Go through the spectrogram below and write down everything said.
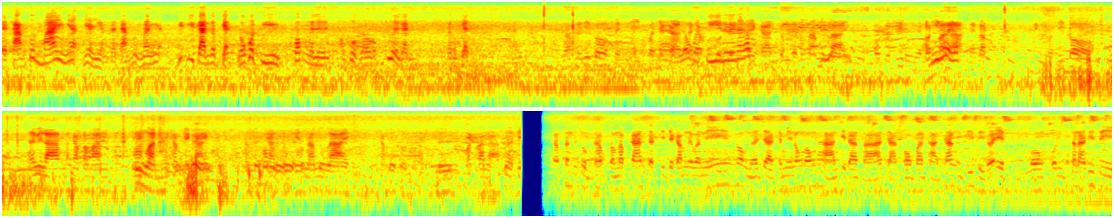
กระถางต้นไม้อย่างเงี้ยเนี่ยอย่างกระถางต้นไม้เนี้ยวิธีการกำจัดเราก็ทีป้องไปเลยของพวกเราก็ช่วยกันกำจัด ครับและนี่ก็เป็นอีกบรรยากาศเราก็ทีเลยนะครับ ในการกำจัดน้ำยุงลายของพื้นที่โรงเรียนอันนี้ด้วยครับ นะครับวันนี้ก็ใช้เวลานะครับประมาณครึ่งวันนะครับในการดำเนินการกำจัดน้ำยุงลายนะครับในส่วนของหรือวัดปัญหาเพื่อ สำหรับการจัดกิจกรรมในวันนี้นอกเหนือจากจะมีน้องๆทหารจิตอาสาจากกองพันฐานช่างที่ 401กองพลพัฒนาที่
